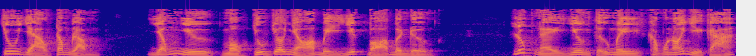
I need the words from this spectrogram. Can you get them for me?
chui vào trong lòng, giống như một chú chó nhỏ bị dứt bỏ bên đường. Lúc này Dương Tử Mi không có nói gì cả,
